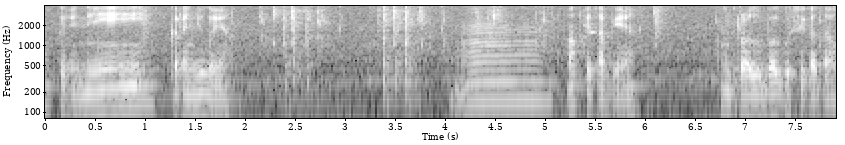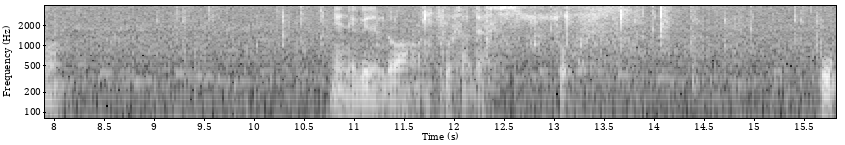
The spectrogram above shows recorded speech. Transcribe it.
oke ini keren juga ya. Hmm, oke tapi ya. Terlalu bagus sih kataku ini gini doang terus ada sus. Pup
